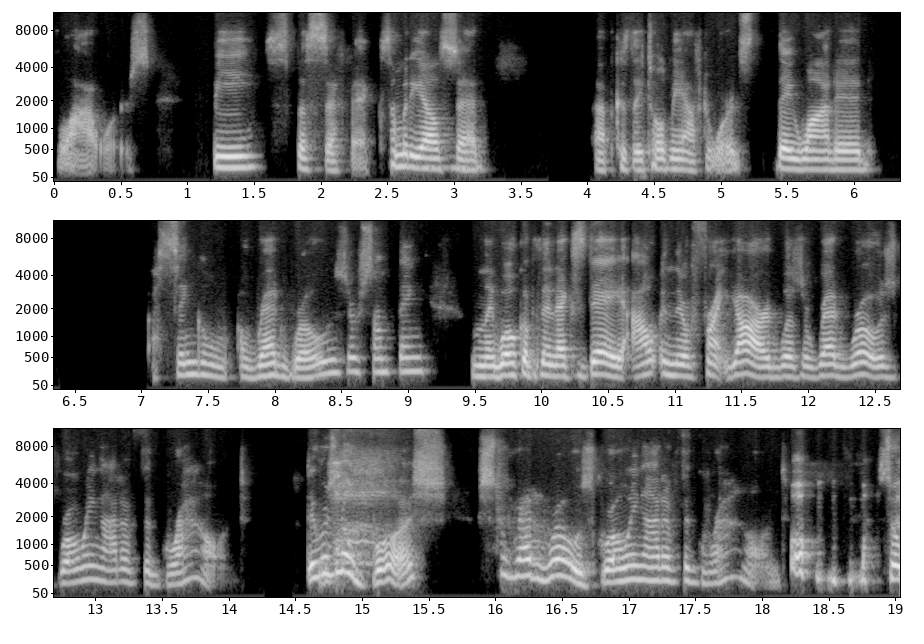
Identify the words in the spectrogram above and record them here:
flowers. Be specific. Somebody else mm-hmm. said, uh, because they told me afterwards they wanted a single a red rose or something when they woke up the next day out in their front yard was a red rose growing out of the ground there was no bush just a red rose growing out of the ground oh so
